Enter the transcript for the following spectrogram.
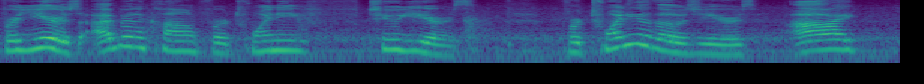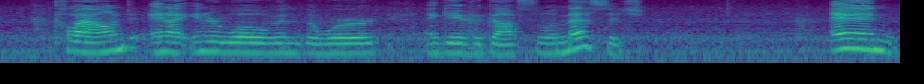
For years, I've been a clown for 22 years. For 20 of those years, I clowned and I interwoven the word and gave the gospel a message. And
